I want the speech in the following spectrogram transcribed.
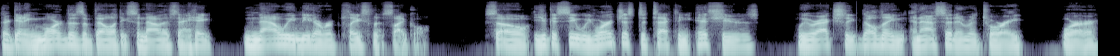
They're getting more visibility. So now they're saying, Hey, now we need a replacement cycle. So you can see we weren't just detecting issues. We were actually building an asset inventory. We're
